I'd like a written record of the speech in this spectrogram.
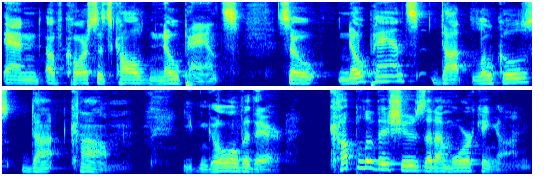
And of course, it's called No Pants. So nopants.locals.com. You can go over there. Couple of issues that I'm working on.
